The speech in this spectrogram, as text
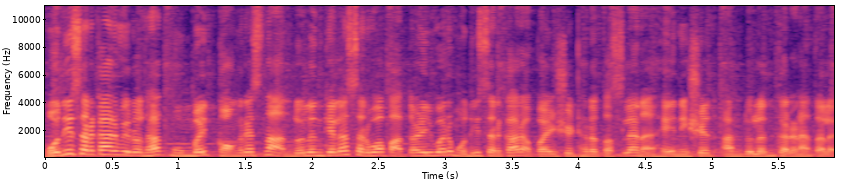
मोदी सरकार विरोधात मुंबईत काँग्रेसनं आंदोलन केलं. सर्व पातळीवर मोदी सरकार अपयशी ठरत असल्यानं हे निषेध आंदोलन करण्यात आलं.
